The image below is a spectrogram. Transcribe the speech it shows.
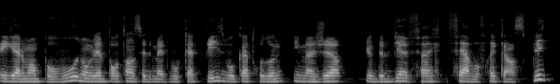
également pour vous. Donc l'important c'est de mettre vos quatre pistes, vos quatre zones imageurs et de bien faire, faire vos fréquences split.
